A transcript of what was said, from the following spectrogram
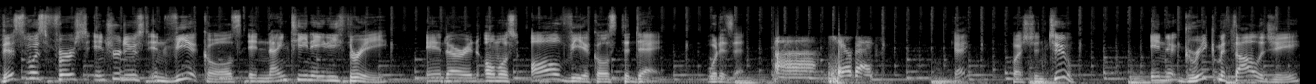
This was first introduced in vehicles in 1983 and are in almost all vehicles today. What is it? Uh, airbags. Okay. Question two. In Greek mythology,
